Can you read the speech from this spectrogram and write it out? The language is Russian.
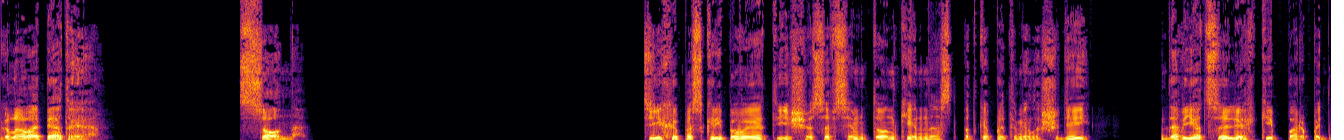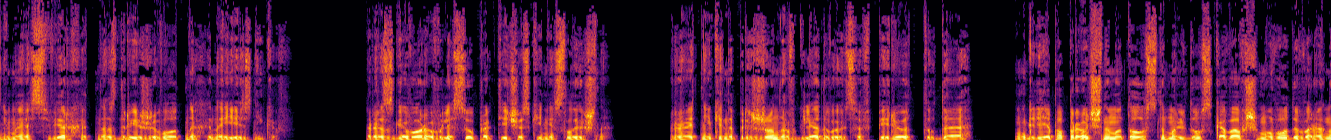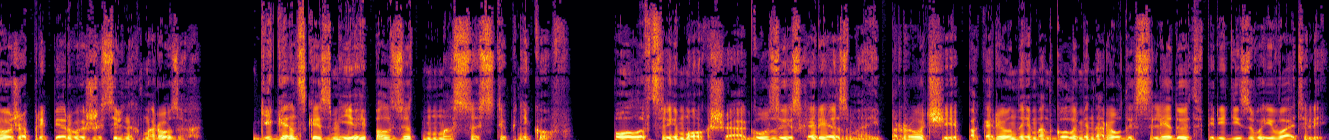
Глава пятая. Сон. Тихо поскрипывает еще совсем тонкий наст под копытами лошадей, да вьется легкий пар, поднимаясь вверх от ноздрей животных и наездников. Разговоров в лесу практически не слышно. Ратники напряженно вглядываются вперед, туда, где по прочному толстому льду, сковавшему воды вороножа при первых же сильных морозах, гигантской змеей ползет масса степняков. Половцы и Мокша, агузы из Хорезма и прочие покоренные монголами народы следуют впереди завоевателей,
